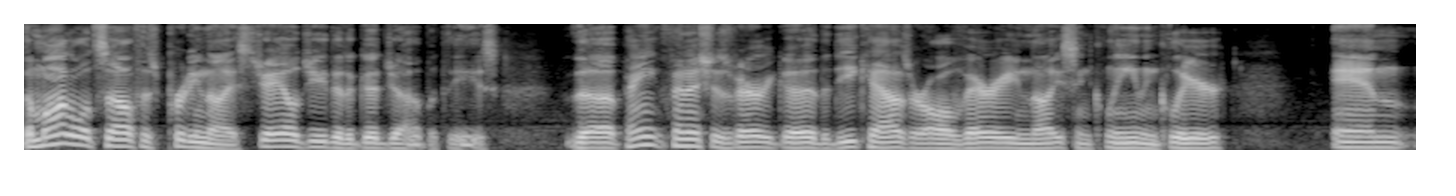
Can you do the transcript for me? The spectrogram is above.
the model itself is pretty nice. JLG did a good job with these. The paint finish is very good. The decals are all very nice and clean and clear. And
